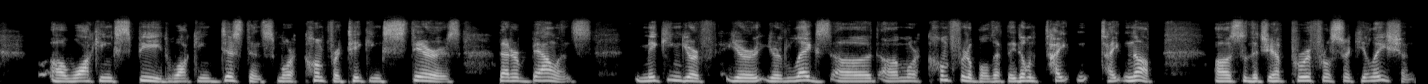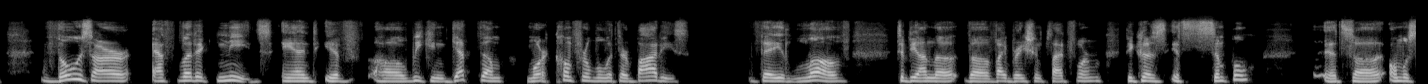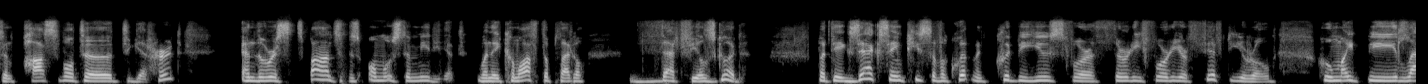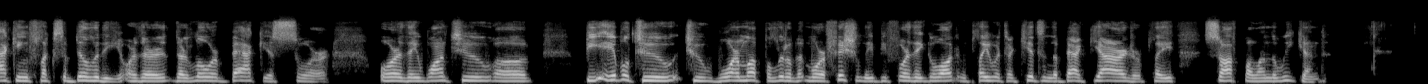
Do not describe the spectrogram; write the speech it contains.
uh, walking speed, walking distance, more comfort, taking stairs, better balance, making your your your legs uh, uh, more comfortable that they don't tighten tighten up, uh, so that you have peripheral circulation. Those are athletic needs, and if uh, we can get them more comfortable with their bodies, they love to be on the the vibration platform because it's simple. It's uh, almost impossible to to get hurt. And the response is almost immediate. When they come off the plateau that feels good but the exact same piece of equipment could be used for a 30 40 or 50 year old who might be lacking flexibility or their their lower back is sore or they want to uh, be able to to warm up a little bit more efficiently before they go out and play with their kids in the backyard or play softball on the weekend.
